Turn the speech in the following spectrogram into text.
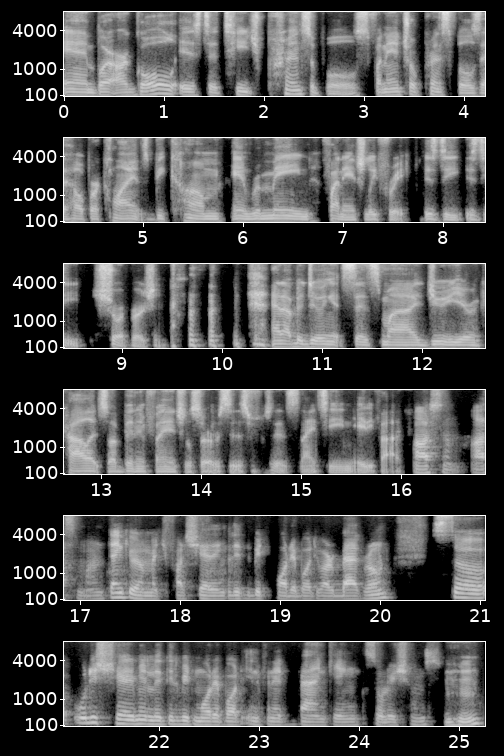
And but our goal is to teach principles, financial principles that help our clients become and remain financially free. Is the is the short version. and I've been doing it since my junior year in college. So I've been in financial services since 1985. Awesome, awesome, man. Thank you very much for sharing a little bit more about your background. So, would you share me a little bit more about infinite banking solutions? Mm-hmm.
